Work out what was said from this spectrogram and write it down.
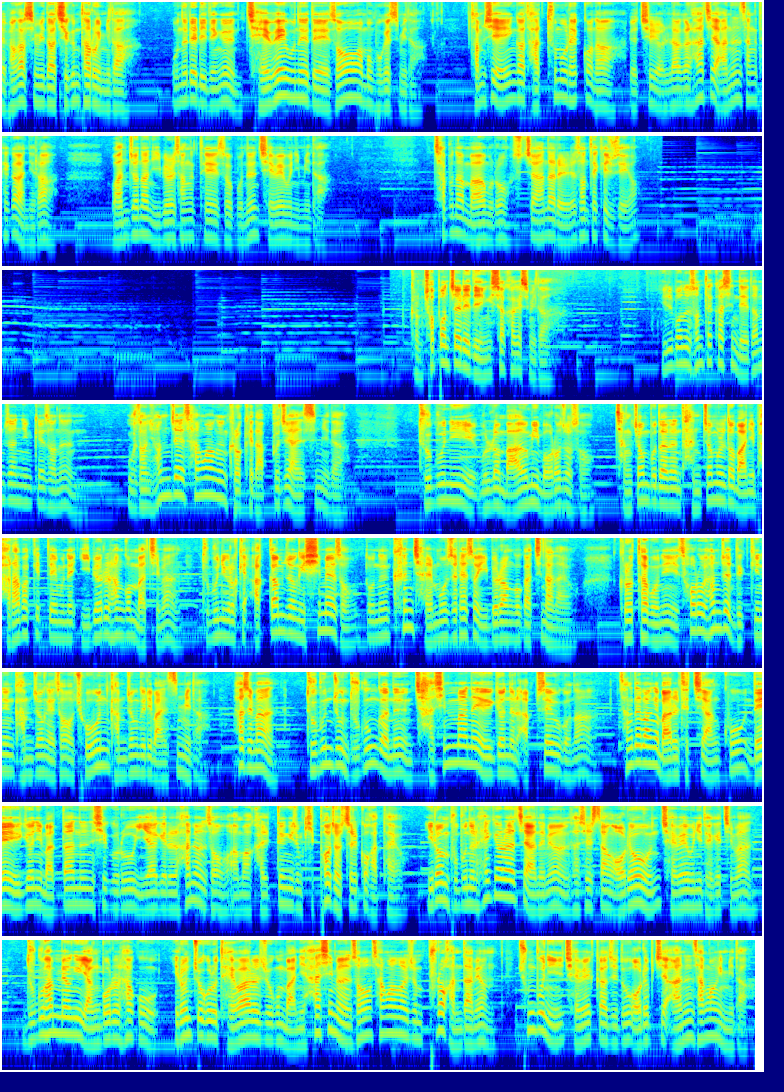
네, 반갑습니다. 지금 타로입니다. 오늘의 리딩은 재회운에 대해서 한번 보겠습니다. 잠시 애인과 다툼을 했거나 며칠 연락을 하지 않은 상태가 아니라 완전한 이별 상태에서 보는 재회운입니다. 차분한 마음으로 숫자 하나를 선택해 주세요. 그럼 첫 번째 리딩 시작하겠습니다. 1번을 선택하신 내담자님께서는 우선 현재 상황은 그렇게 나쁘지 않습니다. 두 분이 물론 마음이 멀어져서 장점보다는 단점을 더 많이 바라봤기 때문에 이별을 한 건 맞지만 두 분이 그렇게 악감정이 심해서 또는 큰 잘못을 해서 이별한 것 같진 않아요. 그렇다 보니 서로 현재 느끼는 감정에서 좋은 감정들이 많습니다. 하지만 두 분 중 누군가는 자신만의 의견을 앞세우거나 상대방의 말을 듣지 않고 내 의견이 맞다는 식으로 이야기를 하면서 아마 갈등이 좀 깊어졌을 것 같아요. 이런 부분을 해결하지 않으면 사실상 어려운 재회운이 되겠지만 누구 한 명이 양보를 하고 이런 쪽으로 대화를 조금 많이 하시면서 상황을 좀 풀어간다면 충분히 재회까지도 어렵지 않은 상황입니다.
